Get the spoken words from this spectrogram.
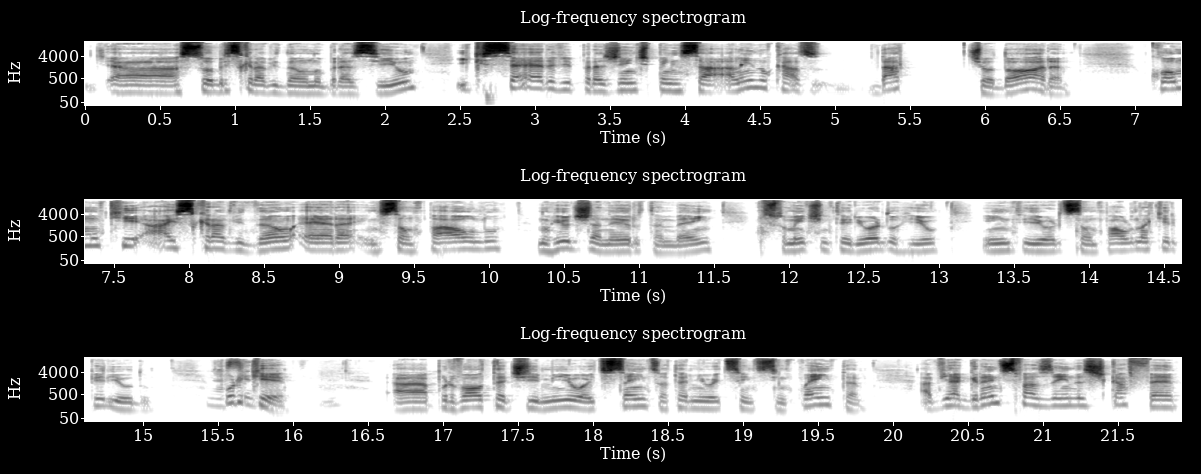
uh, sobre escravidão no Brasil e que serve para a gente pensar, além no caso da Teodora, como que a escravidão era em São Paulo, no Rio de Janeiro também, principalmente interior do Rio e interior de São Paulo naquele período. Na Por quê? ah, por volta de 1800 até 1850, havia grandes fazendas de café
